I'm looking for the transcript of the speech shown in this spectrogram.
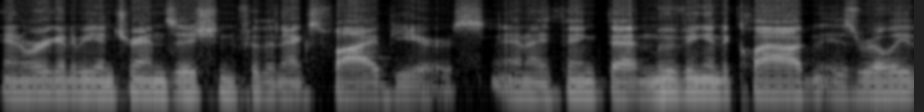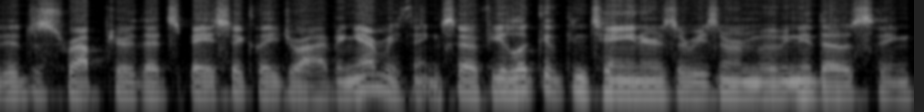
and we're going to be in transition for the next five years. And I think that moving into cloud is really the disruptor that's basically driving everything. So if you look at containers, the reason we're moving to those things.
